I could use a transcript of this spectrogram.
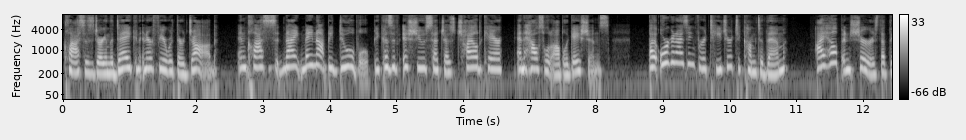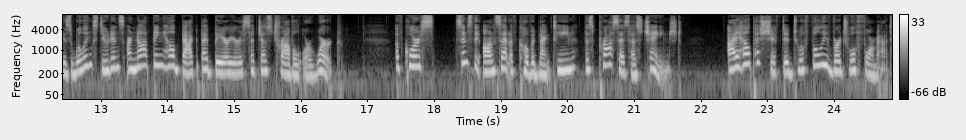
Classes during the day can interfere with their job, and classes at night may not be doable because of issues such as childcare and household obligations. By organizing for a teacher to come to them, iHelp ensures that these willing students are not being held back by barriers such as travel or work. Of course, since the onset of COVID 19, this process has changed. iHelp has shifted to a fully virtual format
